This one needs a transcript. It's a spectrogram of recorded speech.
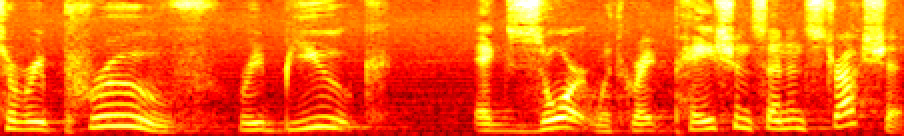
to reprove, rebuke, exhort with great patience and instruction.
